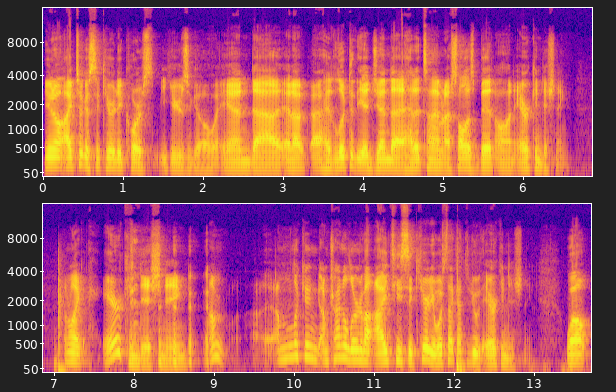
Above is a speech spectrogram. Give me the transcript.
You know, I took a security course years ago, and uh, and I, I, had looked at the agenda ahead of time, and I saw this bit on air conditioning. I'm like, air conditioning? I'm I'm looking. I'm trying to learn about IT security. What's that got to do with air conditioning? Well,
